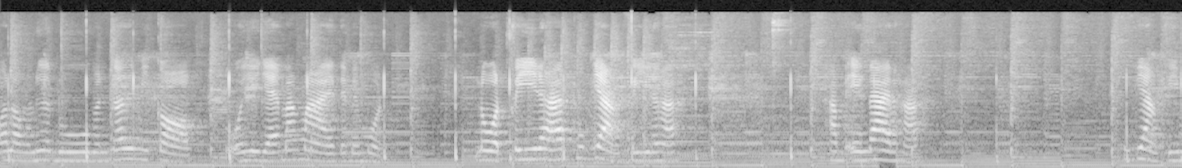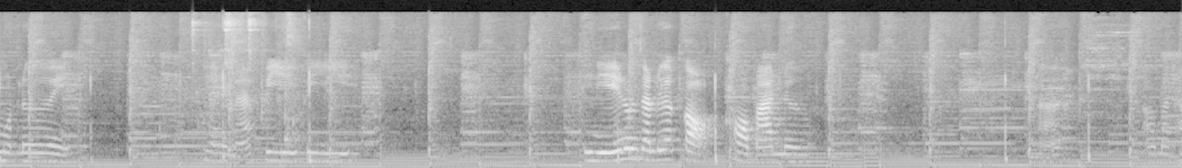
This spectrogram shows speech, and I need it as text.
ก็ลองเลือกดูมันก็จะมีกรอบโอ้เยอะแยะมากมายเต็มไปหมด โหลดฟรีนะคะ ทุกอย่างฟรีนะคะทำเองได้นะคะ ทุกอย่างฟรีหมดเลยเห็นไหมฟรีฟรี ทีนี้นุ่นจะเลือกเกาะขอบมาหนึ่งเอามาท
